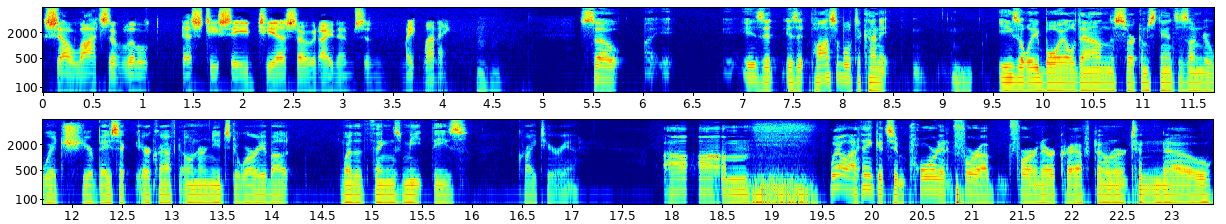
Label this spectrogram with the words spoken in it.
sell lots of little STC'd, TSO'd items and make money. Mm-hmm. So uh, is it is it possible to kind of easily boil down the circumstances under which your basic aircraft owner needs to worry about whether things meet these criteria? Um, well, I think it's important for a for an aircraft owner to know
